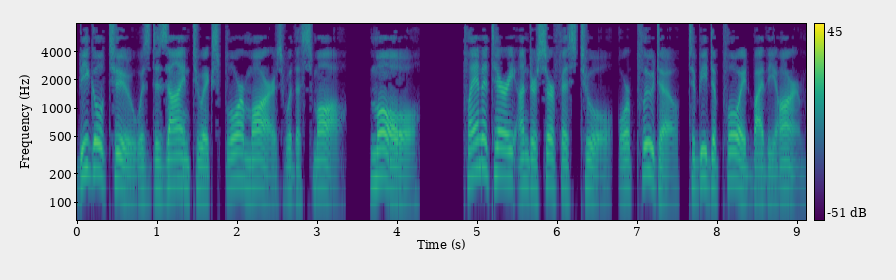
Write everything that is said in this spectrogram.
Beagle 2 was designed to explore Mars with a small mole planetary undersurface tool, or Pluto, to be deployed by the arm.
